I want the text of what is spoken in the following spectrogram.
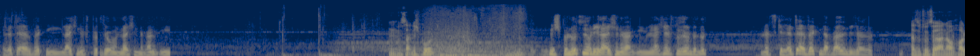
Skelette erwecken, Leichenexplosion, Leichenranken. Hm, Ist das nicht gut? Ich benutze nur die Leichenranken. Leichenexplosion benutzt. Und das Skelette erwecken, das weiß ich nicht. Also, Also tust du dann auch,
